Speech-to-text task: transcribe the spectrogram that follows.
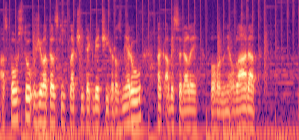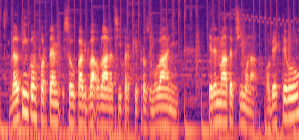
a spoustu uživatelských tlačítek větších rozměrů, tak aby se dali pohodlně ovládat. Velkým komfortem jsou pak dva ovládací prvky pro zoomování. Jeden máte přímo na objektivu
